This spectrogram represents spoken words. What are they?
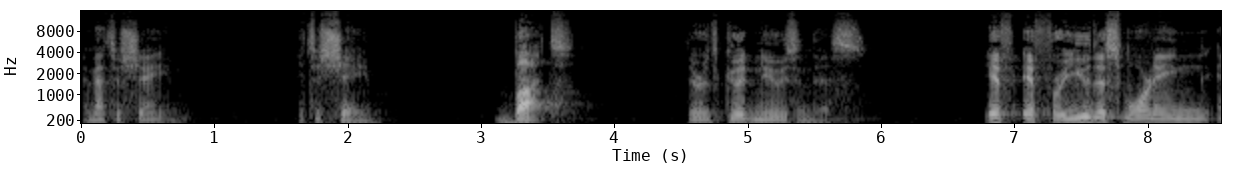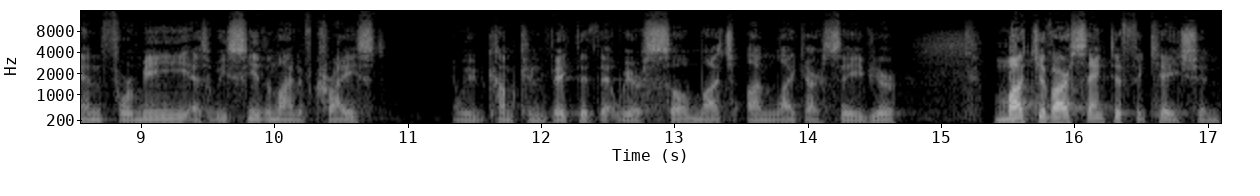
And that's a shame. It's a shame. But there is good news in this. If, if for you this morning and for me, as we see the mind of Christ and we become convicted that we are so much unlike our Savior, much of our sanctification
